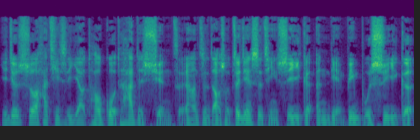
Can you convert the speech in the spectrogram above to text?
也就是说，他其实要透过他的选择，让他知道说这件事情是一个恩典，并不是一个。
